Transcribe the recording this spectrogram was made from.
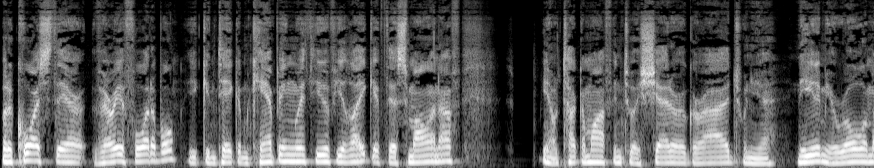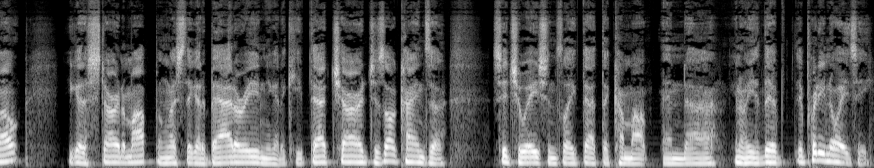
But of course, they're very affordable. You can take them camping with you if you like, if they're small enough. You know, tuck them off into a shed or a garage when you need them. You roll them out. You got to start them up unless they got a battery, and you got to keep that charged. There's all kinds of situations like that that come up, and uh, you know they're they're pretty noisy,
